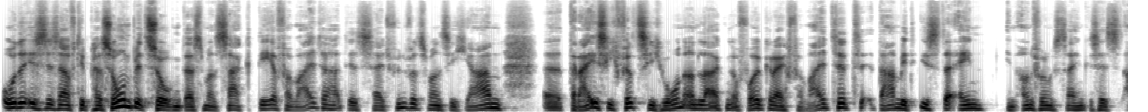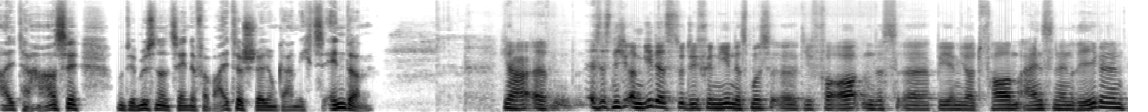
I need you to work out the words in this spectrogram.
Oder ist es auf die Person bezogen, dass man sagt, der Verwalter hat jetzt seit 25 Jahren 30, äh, 40 Wohnanlagen erfolgreich verwaltet, damit ist er ein in Anführungszeichen gesetzt alter Hase und wir müssen an seiner Verwalterstellung gar nichts ändern. Ja, äh, es ist nicht an mir, das zu definieren. Das muss äh, die Verordnung des äh, BMJV im Einzelnen regeln.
